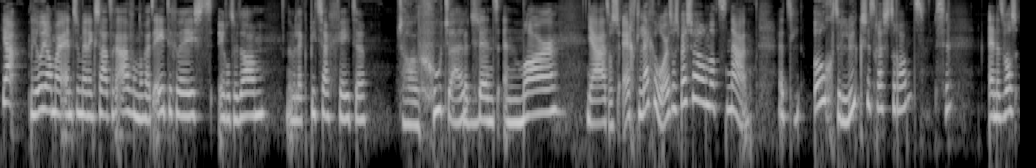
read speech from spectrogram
ja, heel jammer. En toen ben ik zaterdagavond nog uit eten geweest in Rotterdam. We hebben lekker pizza gegeten. Zag er goed uit. Met Bent en Mar. Ja, het was echt lekker hoor. Het was best wel wat, nou, het oogde luxe, het restaurant. En het was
